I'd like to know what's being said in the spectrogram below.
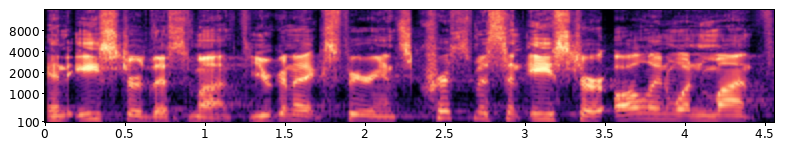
and Easter this month. You're going to experience Christmas and Easter all in one month.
